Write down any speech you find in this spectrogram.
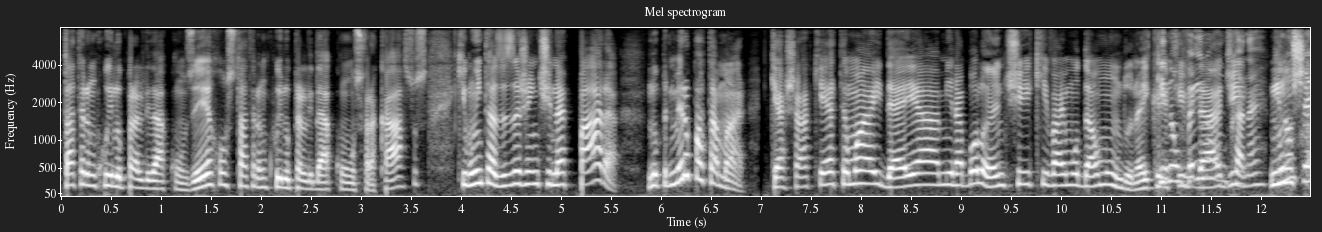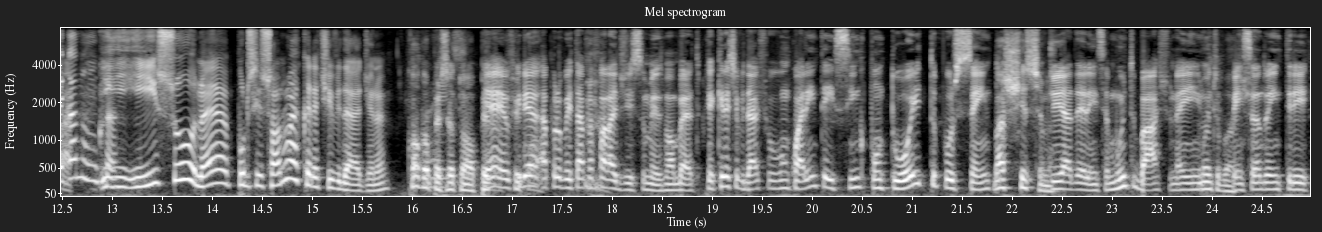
tá tranquilo para lidar com os erros, tá tranquilo para lidar com os fracassos, que muitas vezes a gente né, para no primeiro patamar, que é achar que é ter uma ideia mirabolante que vai mudar o mundo, né? E Que não vem criatividade nunca, né? Que não chega nunca. E, e isso, né, por si só não é criatividade, né? Qual que é o percentual? Pedro, é, eu ficou? queria aproveitar para falar disso mesmo, Alberto, porque a criatividade ficou com 45,8% Baixíssimo. de aderência, muito baixo, né? E Muito baixo. Pensando entre,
